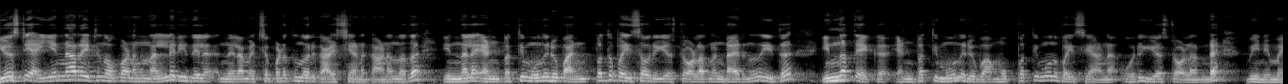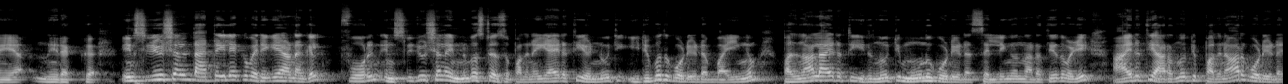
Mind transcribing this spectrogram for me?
U S D I N R rate നോക്കുകയാണെങ്കിൽ നല്ല രീതിയിൽ നില മെച്ചപ്പെടുത്തുന്ന ഒരു കാഴ്ചയാണ് കാണുന്നത്. ഇന്നലെ എൺപത്തി മൂന്ന് രൂപ അൻപത് പൈസ ഒരു എസ് ഡോളറിന് ഉണ്ടായിരുന്നത് ഇത് ഇന്നത്തേക്ക് എൺപത്തി മൂന്ന് രൂപ മുപ്പത്തിമൂന്ന് പൈസയാണ് ഒരു യു എസ് ഡോളറിന്റെ വിനിമയ നിരക്ക്. ഇൻസ്റ്റിറ്റ്യൂഷണൽ ഡാറ്റയിലേക്ക് വരികയാണെങ്കിൽ ഫോറിൻ ഇൻസ്റ്റിറ്റ്യൂഷണൽ ഇൻവെസ്റ്റേഴ്സ് പതിനയ്യായിരത്തി എണ്ണൂറ്റി ഇരുപത് കോടിയുടെ ബൈങ്ങും പതിനാലായിരത്തി ഇരുന്നൂറ്റി മൂന്ന് കോടിയുടെ സെല്ലിങ്ങും നടത്തിയത് വഴി ആയിരത്തി അറുന്നൂറ്റി പതിനാറ് കോടിയുടെ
